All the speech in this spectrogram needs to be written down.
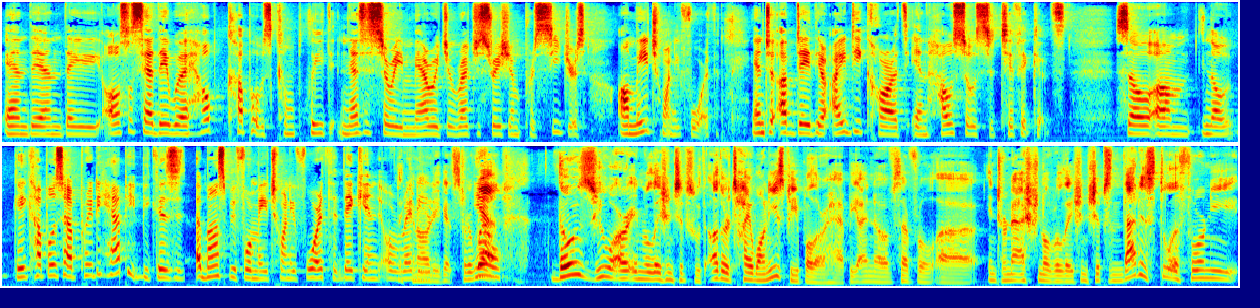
and then they also said they will help couples complete necessary marriage registration procedures on May 24th and to update their ID cards and household certificates. So, um, you know, gay couples are pretty happy because a month before May 24th, they can already, they can already get started. Yeah. Well, those who are in relationships with other Taiwanese people are happy. I know of several uh, international relationships, and that is still a thorny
